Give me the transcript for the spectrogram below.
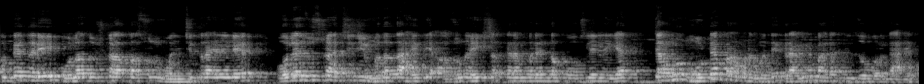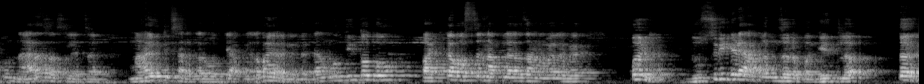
कुठेतरी ओला दुष्काळापासून वंचित राहिलेले आहेत. ओल्या दुष्काळाची जी मदत आहे ती अजूनही शेतकऱ्यांपर्यंत पोहोचलेली नाही आहे त्यामुळे मोठ्या प्रमाणामध्ये ग्रामीण भागातील जो वर्ग आहे तो नाराज असल्याचं महायुती सरकारवरती आपल्याला बघायला मिळतं. त्यामुळे तिथं तो फटका बसताना आपल्याला जाणवायला मिळत पण दुसरीकडे आपण जर बघितलं तर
